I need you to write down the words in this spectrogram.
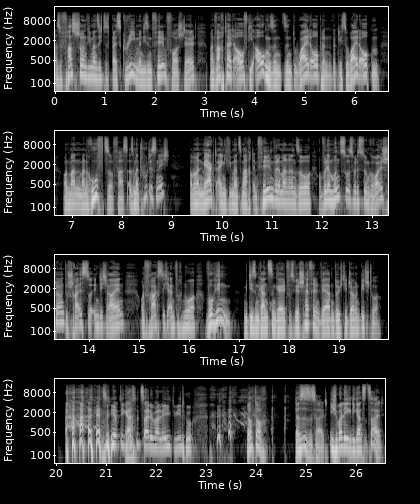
also fast schon, wie man sich das bei Scream in diesem Film vorstellt. Man wacht halt auf, die Augen sind, sind wide open, wirklich so wide open. Und man, man ruft so fast. Also man tut es nicht, aber man merkt eigentlich, wie man es macht. Im Film würde man dann so, obwohl der Mund zu ist, würdest du ein Geräusch hören, du schreist so in dich rein und fragst dich einfach nur, wohin mit diesem ganzen Geld, was wir scheffeln werden durch die German Beach Tour. Ich habe die ganze Zeit überlegt, wie du. Doch, doch. Das ist es halt. Ich überlege die ganze Zeit.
